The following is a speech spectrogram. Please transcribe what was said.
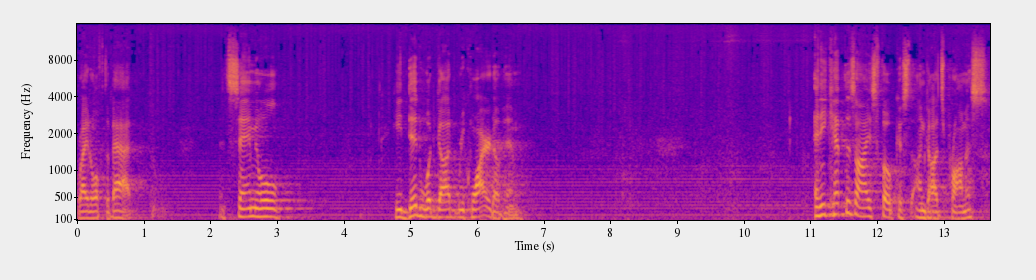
right off the bat. Samuel, he did what God required of him. And he kept his eyes focused on God's promise,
